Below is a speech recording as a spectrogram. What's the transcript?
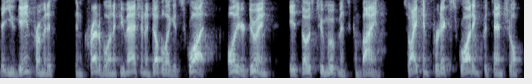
that you gain from it is incredible. And if you imagine a double-legged squat, all you're doing is those two movements combined. So I can predict squatting potential,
